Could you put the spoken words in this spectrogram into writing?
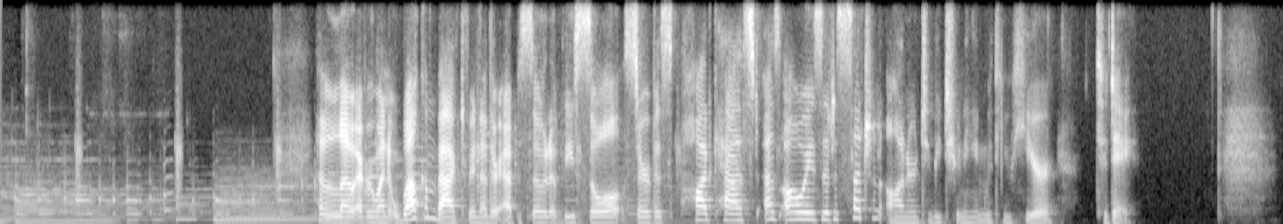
Hello, everyone. Welcome back to another episode of the Soul Service Podcast. As always, it is such an honor to be tuning in with you here today.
